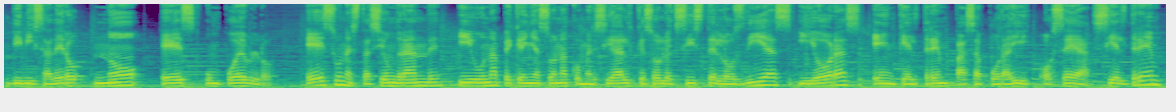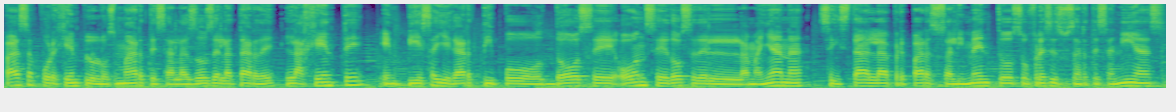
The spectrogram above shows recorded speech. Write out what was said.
Divisadero no es un pueblo, es una estación grande y una pequeña zona comercial que solo existe los días y horas en que el tren pasa por ahí. O sea, si el tren pasa por ejemplo los martes a las 2 de la tarde, la gente empieza a llegar tipo 12, 11, 12 de la mañana, se instala, prepara sus alimentos, ofrece sus artesanías,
